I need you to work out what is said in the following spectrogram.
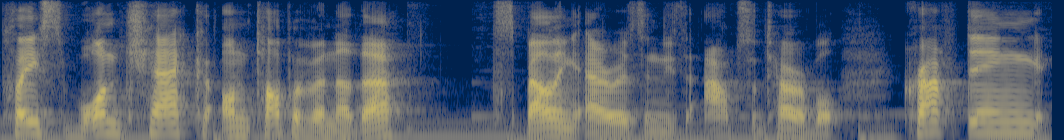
Place one check on top of another. Spelling errors in these apps are terrible. Crafting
